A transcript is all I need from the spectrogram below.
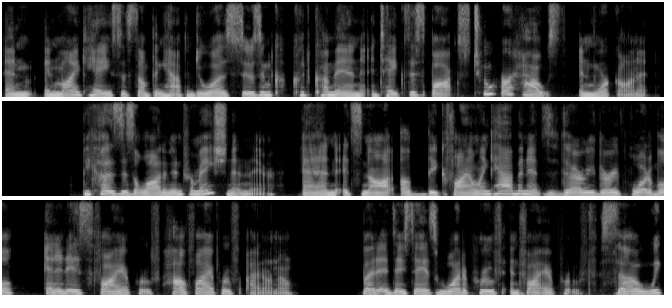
And in my case, if something happened to us, Susan c- could come in and take this box to her house and work on it because there's a lot of information in there. And it's not a big filing cabinet. It's very, very portable and it is fireproof. How fireproof? I don't know. But they say it's waterproof and fireproof. So we,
